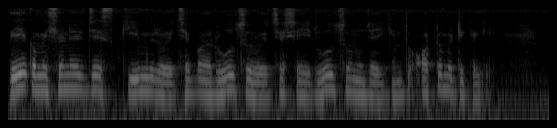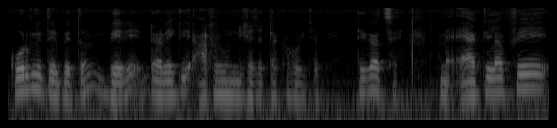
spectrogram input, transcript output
পে কমিশনের যে স্কিম রয়েছে বা রুলস রয়েছে, সেই রুলস অনুযায়ী কিন্তু অটোমেটিক্যালি কর্মীদের বেতন বেড়ে ডাইরেক্টলি আঠারো, উনিশ হাজার টাকা হয়ে যাবে। ঠিক আছে? মানে এক লাফে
